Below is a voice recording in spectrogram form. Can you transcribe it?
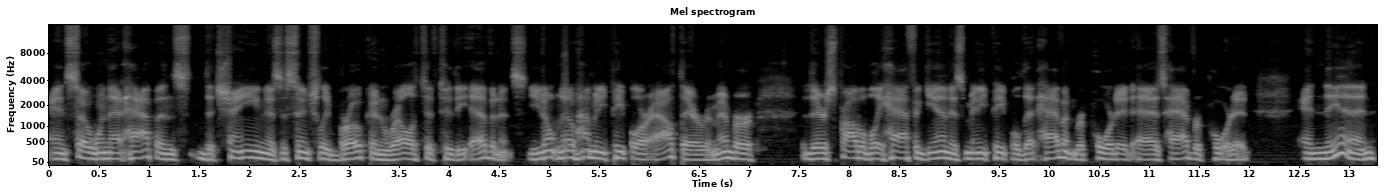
And so when that happens, the chain is essentially broken relative to the evidence. You don't know how many people are out there. Remember, there's probably half again as many people that haven't reported as have reported. And then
